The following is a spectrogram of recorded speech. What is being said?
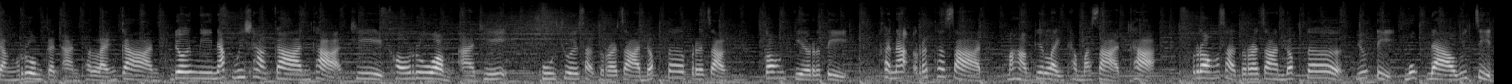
ยังร่วมกันอ่านแถลงการ โดยมีนักวิชาการค่ะ ที่เข้าร่วมอาทิ ผู้ช่วยศาสตราจารย์ ดร ประจักษ์ก้องเกียรติ คณะรัฐศาสตร์ มหาวิทยาลัยธรรมศาสตร์ค่ะ รองศาสตราจารย์ ดร ยุติ มุกดาวิจิต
